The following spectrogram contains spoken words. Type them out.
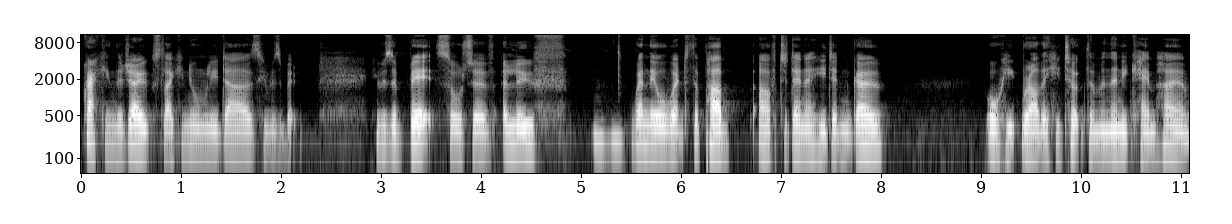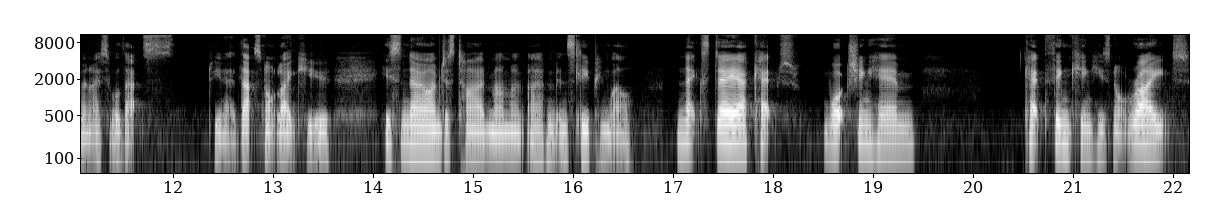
cracking the jokes like he normally does. He was a bit, he was a bit sort of aloof. Mm-hmm. When they all went to the pub after dinner, he didn't go or he rather he took them and then he came home and I said, well, that's you know that's not like you. He said, no, I'm just tired, mum. I- haven't been sleeping well. Next day, I kept watching him, kept thinking he's not right,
